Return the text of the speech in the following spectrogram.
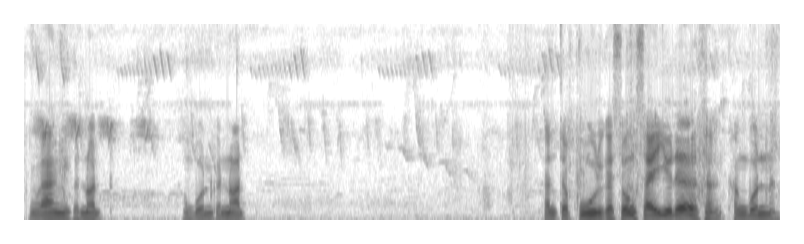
ข้างล่างนี่ก็นอตข้างบนก็นอต ขันตะปูก็สงสัยอยู่เด้อข้างข้างบนนั่น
